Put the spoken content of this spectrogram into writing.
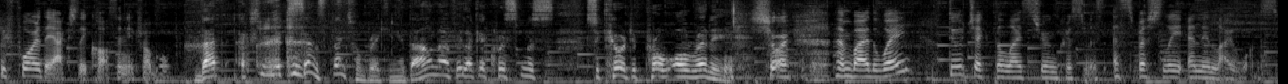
before they actually cause any trouble. That actually makes sense. Thanks for breaking it down. I feel like a Christmas security pro already. Sure. And by the way, do check the lights during Christmas, especially any live ones.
